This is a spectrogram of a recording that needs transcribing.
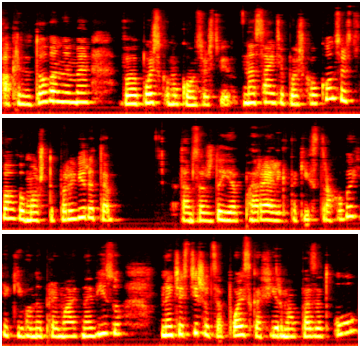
акредитованими в польському консульстві. На сайті польського консульства ви можете перевірити. Там завжди є перелік таких страхових, які вони приймають на візу. Найчастіше це польська фірма PZU,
